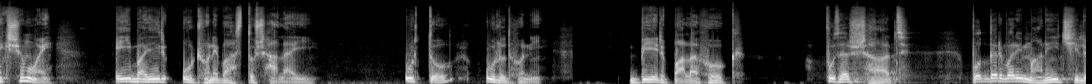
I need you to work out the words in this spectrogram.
একসময় এই বাড়ির উঠোনে বাস্ত শালাই উঠত উলুধ্বনি, বিয়ের পালা হোক, পূজার সাজ পদ্মার বাড়ি মানেই ছিল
